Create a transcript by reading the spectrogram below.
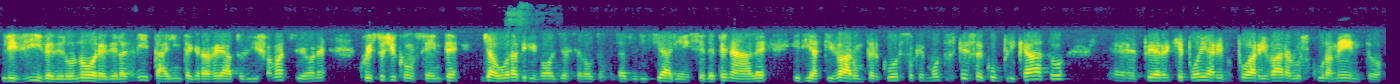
lesive dell'onore e della dignità integra il reato di diffamazione, questo ci consente già ora di rivolgersi all'autorità giudiziaria in sede penale e di attivare un percorso che molto spesso è complicato eh, perché poi arri- può arrivare all'oscuramento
